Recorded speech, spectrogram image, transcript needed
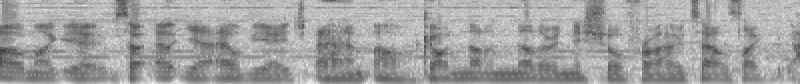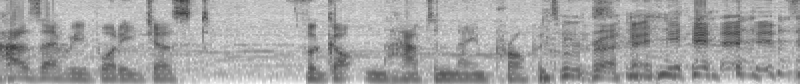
oh my yeah so yeah LVH um oh god not another initial for our hotels like has everybody just forgotten how to name properties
